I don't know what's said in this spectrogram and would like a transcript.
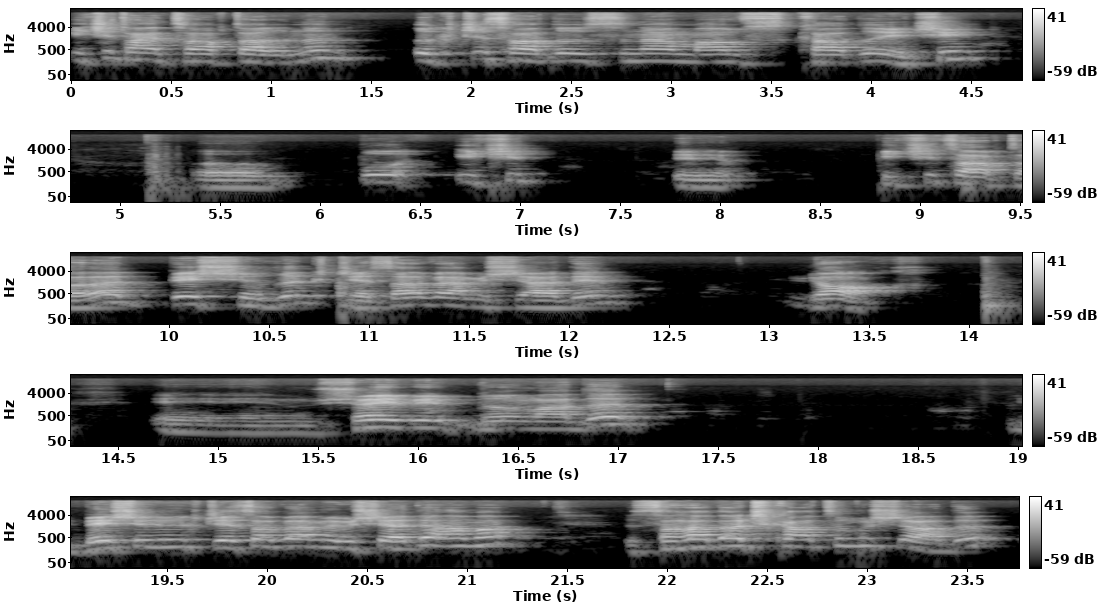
iki tane taraftarının ırkçı saldırısına maruz kaldığı için e, bu iki e, iki taraftara 5 yıllık ceza vermişlerdi. Yok. E, şöyle bir durum vardı. 5 yıllık ceza vermemişlerdi ama sahada çıkartılmışlardı.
